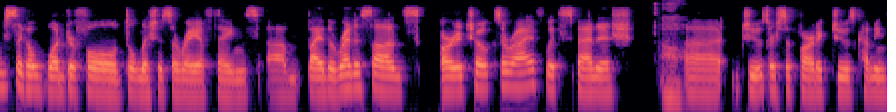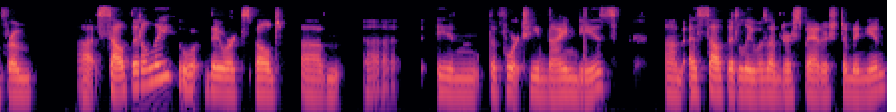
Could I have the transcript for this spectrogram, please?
just like a wonderful, delicious array of things. Um, by the Renaissance, artichokes arrive with Spanish oh. uh, Jews or Sephardic Jews coming from uh, South Italy, who they were expelled um, uh, in the 1490s. Um, as South Italy was under Spanish dominion.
